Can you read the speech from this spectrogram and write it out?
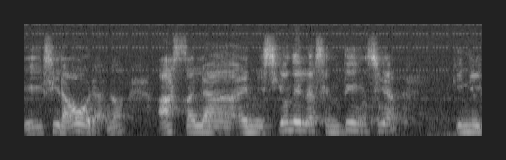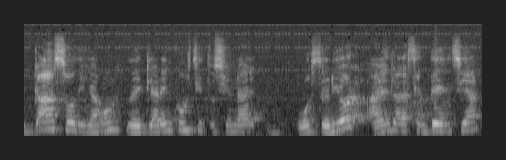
es decir, ahora, ¿no? Hasta la emisión de la sentencia, que en el caso, digamos, de declarar inconstitucional, posterior a la sentencia,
